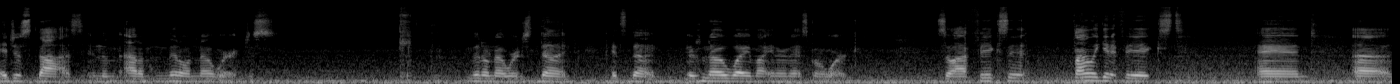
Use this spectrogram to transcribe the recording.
It just dies in the out of middle of nowhere. Just middle of nowhere, just done. It's done. There's no way my internet's gonna work. So I fix it, finally get it fixed, and uh,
